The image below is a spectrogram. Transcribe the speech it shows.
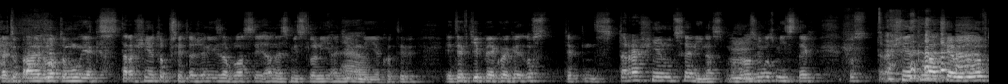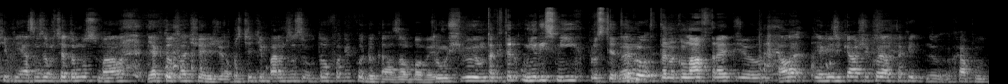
tak to právě bylo tomu, jak strašně je to přitažený za vlasy a nesmyslný a divný. Jako ty, I ty vtipy, jako jak je to st- jak strašně nucený na Mm. hrozně moc místech, to strašně tlačí, aby to bylo vtipný. Já jsem se prostě tomu smál, jak to tlačí, že jo. A prostě tím pádem jsem se u toho fakt jako dokázal bavit. To už byl taky ten umělý smích, prostě ten, Jako- ten jako laugh track, že jo. Ale jak říkáš, jako já taky no, chápu,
